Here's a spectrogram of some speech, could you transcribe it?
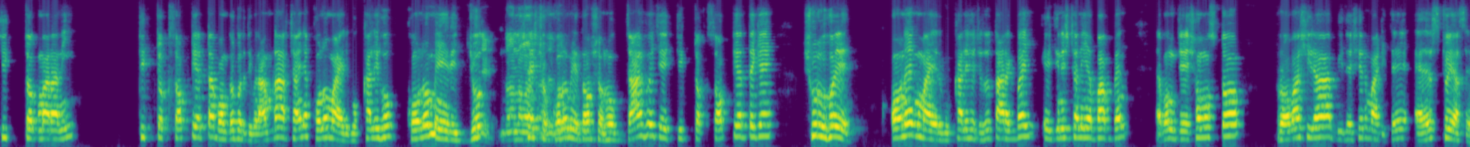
টিকটক মারানি টিকটক সফটওয়্যারটা বন্ধ করে দিবেন। আমরা আর চাই না কোনো মায়ের বুক খালি হোক কোনো মেয়ের ইজ্জত শেষ হোক কোনো। মেয়ে দর্শন হোক। যা হয়েছে এই টিকটক সফটওয়্যার থেকে শুরু হয়ে অনেক মায়ের বুক খালি হয়েছে। তো তারেক ভাই, এই জিনিসটা নিয়ে ভাববেন এবং যে সমস্ত প্রবাসীরা বিদেশের মাটিতে অ্যারেস্ট হয়ে আছে,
